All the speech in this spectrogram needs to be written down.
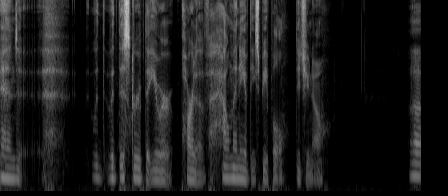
And with with this group that you were part of, how many of these people did you know? Uh,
